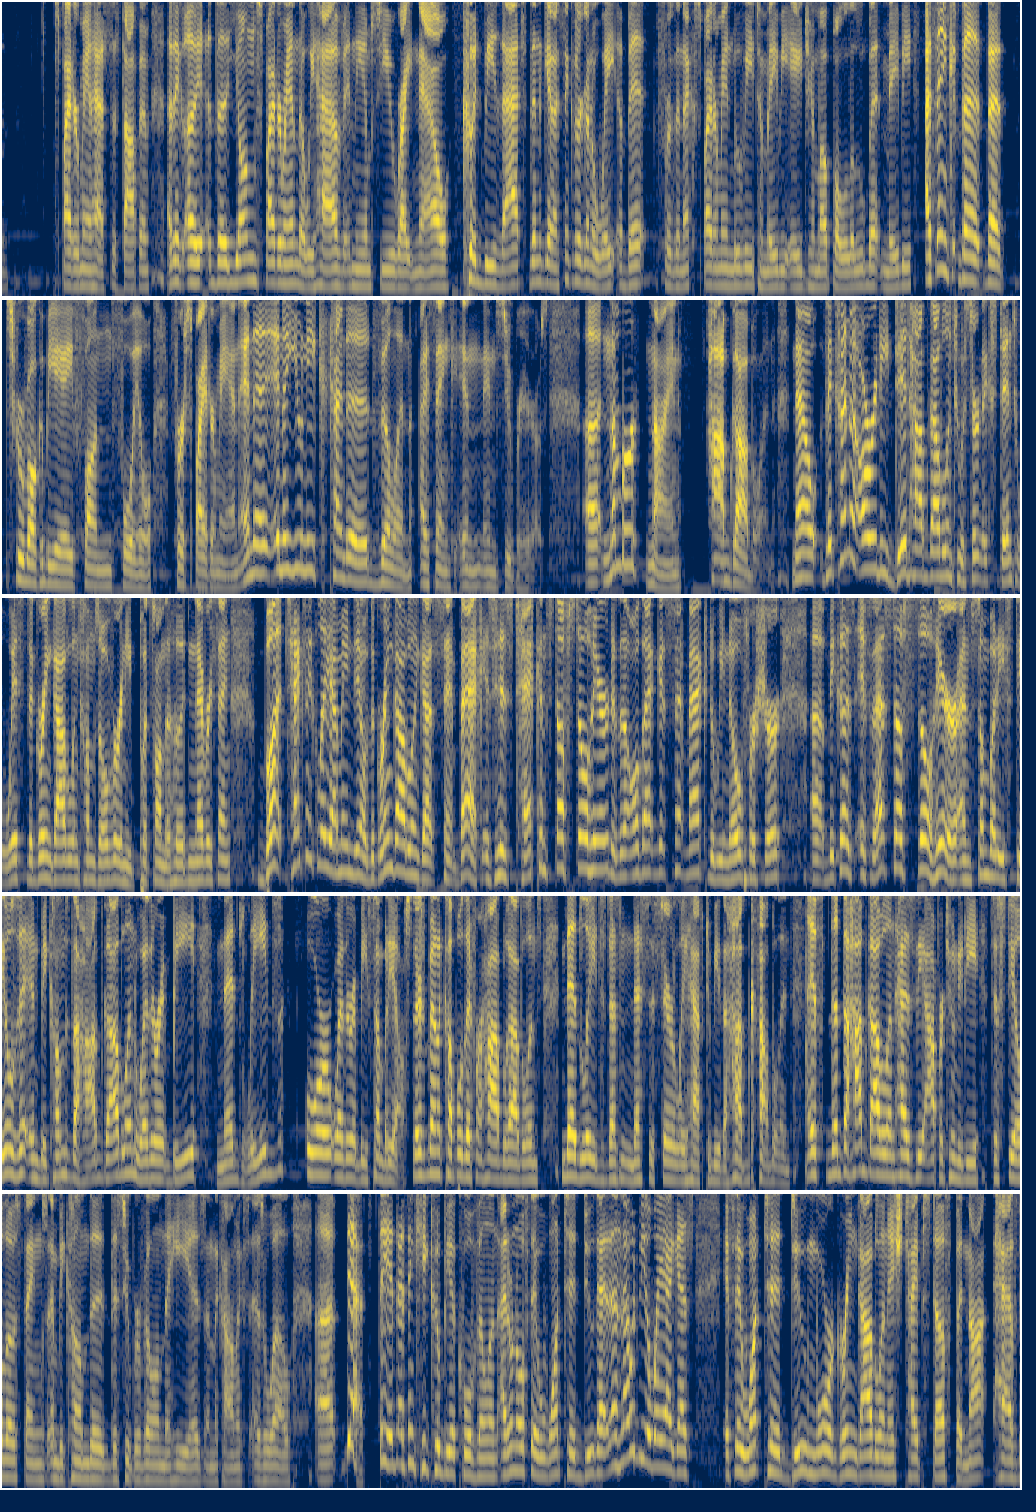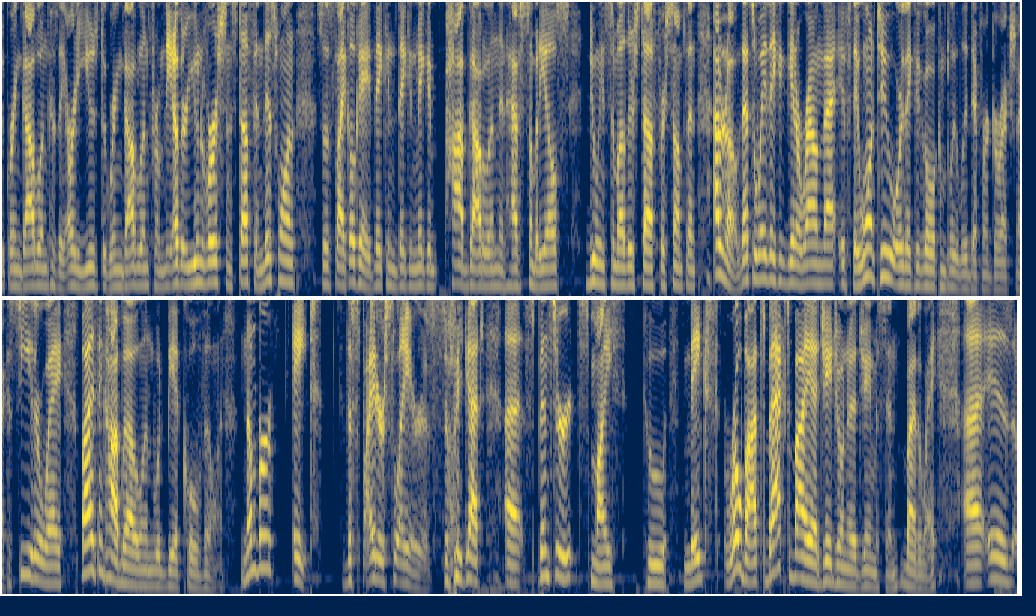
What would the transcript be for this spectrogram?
Spider-Man has to stop him. I think uh, the young Spider-Man that we have in the MCU right now could be that. Then again, I think they're going to wait a bit for the next Spider-Man movie to maybe age him up a little bit maybe. I think that that Screwball could be a fun foil for Spider-Man and a, and a unique kind of villain, I think, in in superheroes. Uh, number nine Hobgoblin. Now, they kind of already did Hobgoblin to a certain extent with the Green Goblin comes over and he puts on the hood and everything. But technically, I mean, you know, the Green Goblin got sent back. Is his tech and stuff still here? Did all that get sent back? Do we know for sure? Uh, because if that stuff's still here and somebody steals it and becomes the Hobgoblin, whether it be Ned Leeds, or whether it be somebody else. There's been a couple different hobgoblins. Ned Leeds doesn't necessarily have to be the hobgoblin. If the, the hobgoblin has the opportunity to steal those things and become the, the supervillain that he is in the comics as well, uh, yeah, they, I think he could be a cool villain. I don't know if they want to do that, and that would be a way, I guess, if they want to do more Green Goblin ish type stuff, but not have the Green Goblin because they already used the Green Goblin from the other universe and stuff in this one. So it's like, okay, they can they can make a Hobgoblin and have somebody else doing some other stuff or something. I don't know. That's a way they could get around that if they want to, or they could go a completely different direction. I could see either way, but I think Hobgoblin would be a cool villain. Number eight, the Spider Slayers. So we got uh, Spencer Smythe who makes robots, backed by uh, J. Jonah Jameson, by the way, uh, is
